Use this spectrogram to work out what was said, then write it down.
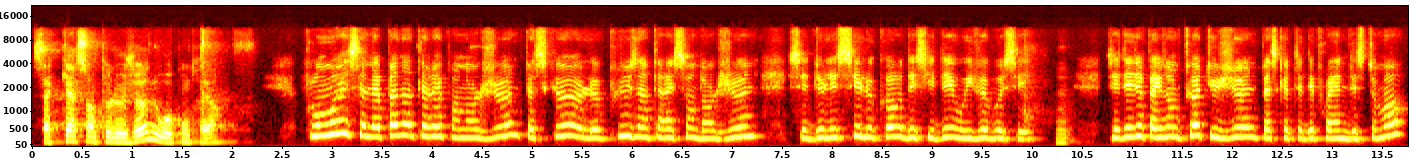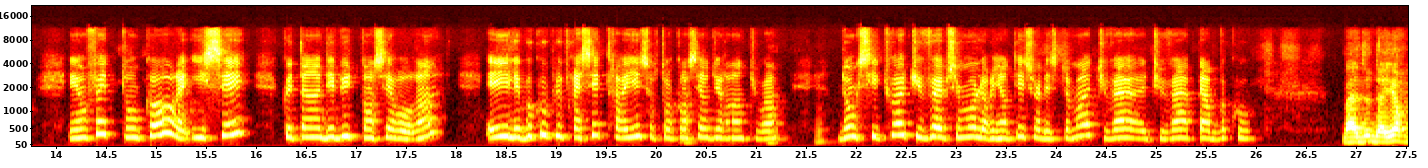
ça casse un peu le jeûne ou au contraire? Pour moi, ça n'a pas d'intérêt pendant le jeûne parce que le plus intéressant dans le jeûne, c'est de laisser le corps décider où il veut bosser. Mm. C'est-à-dire, par exemple, toi, tu jeûnes parce que tu as des problèmes d'estomac et en fait, ton corps, il sait que tu as un début de cancer au rein et il est beaucoup plus pressé de travailler sur ton cancer du rein, tu vois. Mm. Donc, si toi, tu veux absolument l'orienter sur l'estomac, tu vas, tu vas perdre beaucoup. Bah, D'ailleurs,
